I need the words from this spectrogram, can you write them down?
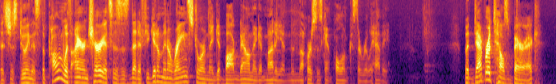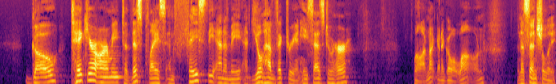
that's just doing this. The problem with iron chariots is, is that if you get them in a rainstorm, they get bogged down, they get muddy, and then the horses can't pull them because they're really heavy. But Deborah tells Barak, Go, take your army to this place and face the enemy, and you'll have victory. And he says to her, Well, I'm not going to go alone. And essentially,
